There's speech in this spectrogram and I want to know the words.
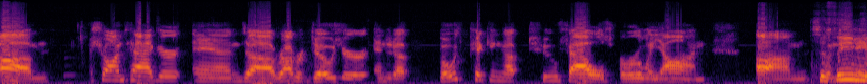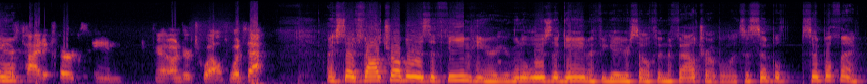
Um, Shawn Taggart and uh, Robert Dozier ended up both picking up two fouls early on. Um, It's a when theme the game here. was tied at thirteen at under twelve. What's that? I said foul trouble is the theme here. You're going to lose the game if you get yourself into foul trouble. It's a simple, simple thing.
